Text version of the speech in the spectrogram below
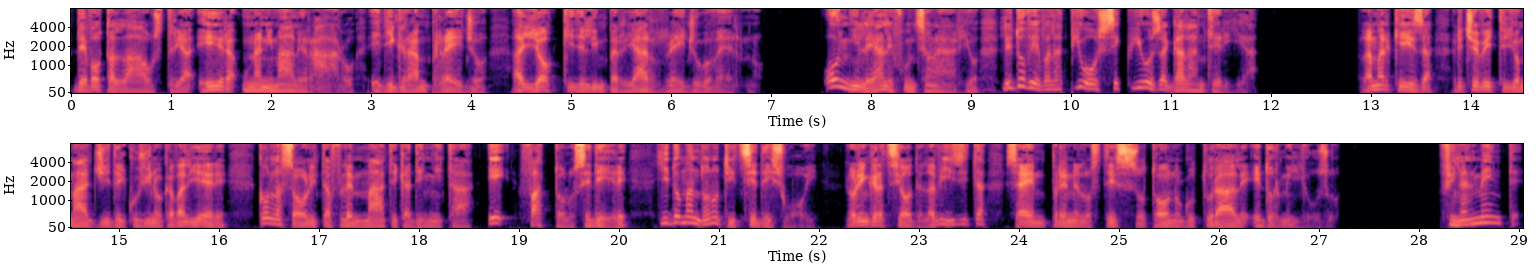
devota all'Austria, era un animale raro e di gran pregio agli occhi dell'imperial regio governo. Ogni leale funzionario le doveva la più ossequiosa galanteria. La marchesa ricevette gli omaggi del cugino cavaliere con la solita flemmatica dignità e, fattolo sedere, gli domandò notizie dei suoi. Lo ringraziò della visita, sempre nello stesso tono gutturale e dormiglioso. Finalmente,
